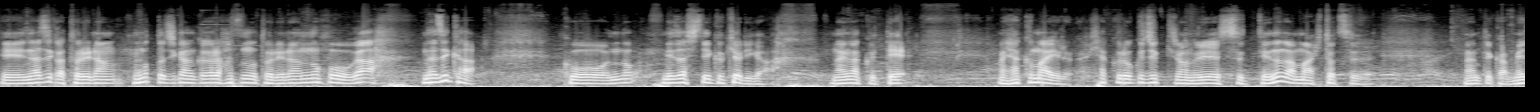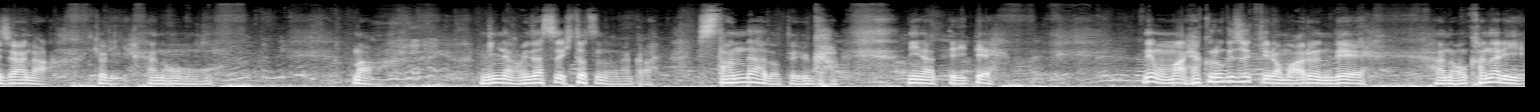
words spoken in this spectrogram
えー、なぜかトレランもっと時間かかるはずのトレランの方がなぜかこうの目指していく距離が長くて、まあ、100マイル160キロのレースっていうのがまあ一つなんていうかメジャーな距離。あのー、まあみんなが目指す一つのなんかスタンダードというかになっていてでもまあ160キロもあるんであのかなり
